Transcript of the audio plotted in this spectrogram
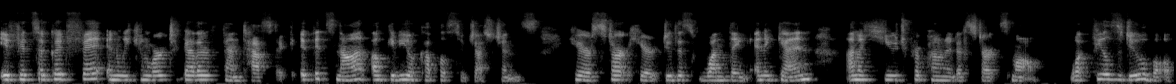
If it's a good fit and we can work together, fantastic. If it's not, I'll give you a couple suggestions. Here, start here, do this one thing. And again, I'm a huge proponent of start small. What feels doable?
